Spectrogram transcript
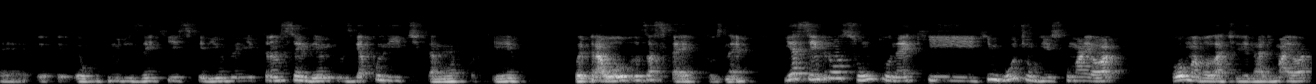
É, eu, eu, costumo dizer que esse período ele transcendeu inclusive a política, né? Porque foi para outros aspectos, né? E é sempre um assunto, né, que, que embute um risco maior ou uma volatilidade maior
